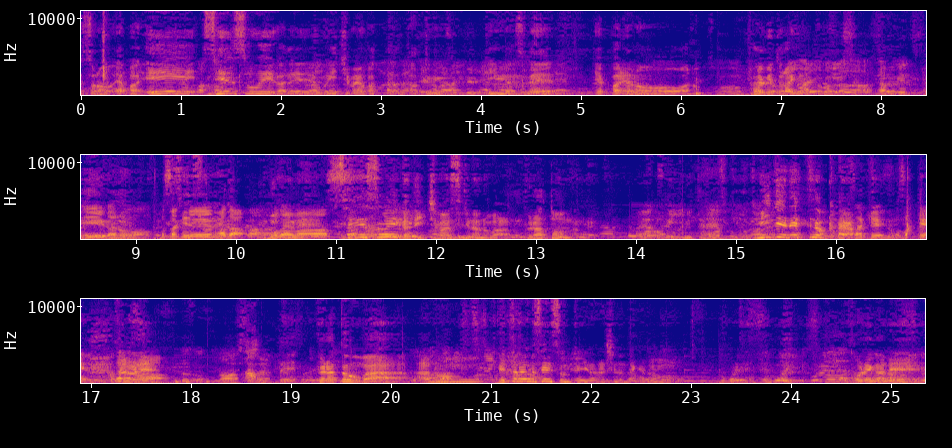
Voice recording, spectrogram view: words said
そのやっぱ、えー戦争映画でやっぱ一番良かったというっていうやつでやっぱりあのあのプライベート・ライアンとかが多分映画のお酒まだございます。戦争映画で一番好きなのはプラトーンなんだよ。見てない見てねえのかおよ酒お酒。あのね回してもらって。プラトーンはあのベトナム戦争の時の話なんだけどこれがね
